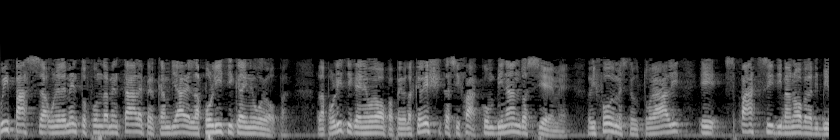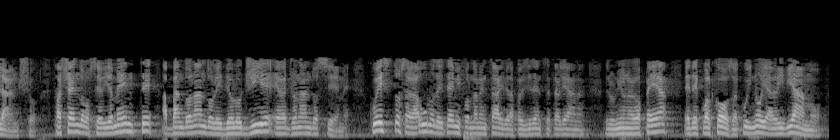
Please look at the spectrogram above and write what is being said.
Qui passa un elemento fondamentale per cambiare la politica in Europa. La politica in Europa per la crescita si fa combinando assieme riforme strutturali e spazi di manovra di bilancio, facendolo seriamente, abbandonando le ideologie e ragionando assieme. Questo sarà uno dei temi fondamentali della Presidenza italiana dell'Unione Europea ed è qualcosa a cui noi arriviamo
